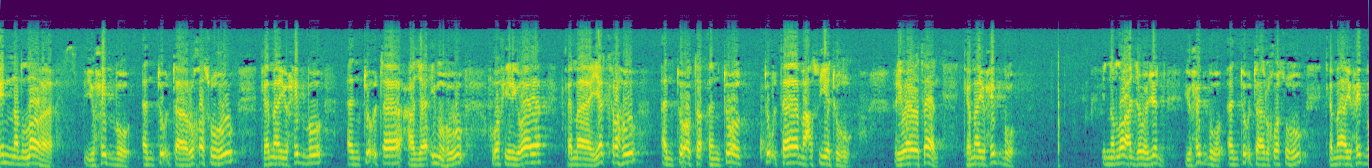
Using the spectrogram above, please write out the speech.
إن الله يحب أن تؤتى رخصه كما يحب أن تؤتى عزائمه. وفي رواية كما يكره أن تؤتى, أن تؤتى معصيته. روايتان. كما يحب إن الله عز وجل يحب أن تؤتى رخصه كما يحب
